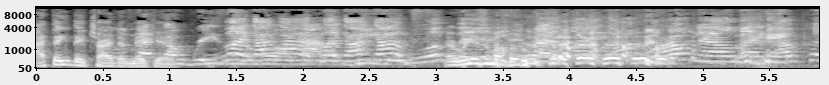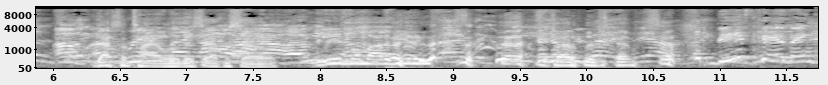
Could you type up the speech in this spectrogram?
I think they tried to make like it. a reasonable Like I got, like I got beatings. whooped. A reasonable- Like, I'm now. Like I couldn't tell you. That's the title of this episode. I got beat Reasonable up amount of beatings. as a kid, the title of this but, yeah, episode. like, These kids did ain't getting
